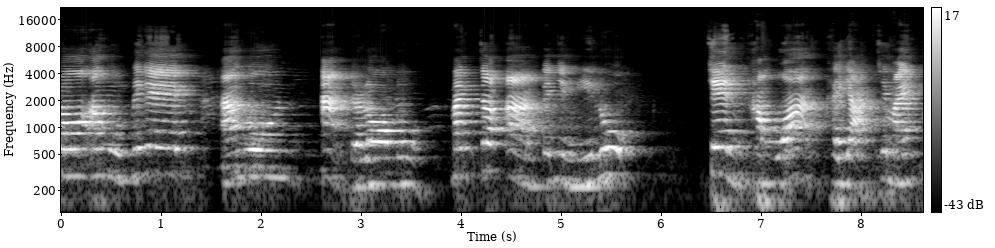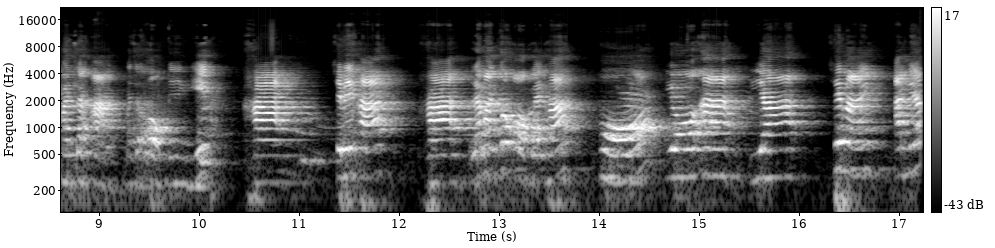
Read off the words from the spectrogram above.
นออังุนไม่เอกอางุนอะเดี๋ยวลองดู มันจะอ่านเป็นอย่างนี้ลูก เช่นคำว่าขยะใช่ไหม มันจะอ่านมันจะออกเป็นอย่างนี้คาใช่ไหมคะคาแล้วมันก็ออกอะไรคะหอยออายา ใช่ไหม อันนี้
